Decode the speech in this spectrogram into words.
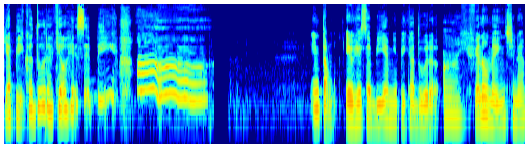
e a picadura que eu recebi. Ah. Então, eu recebi a minha picadura. Ai, finalmente, né?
